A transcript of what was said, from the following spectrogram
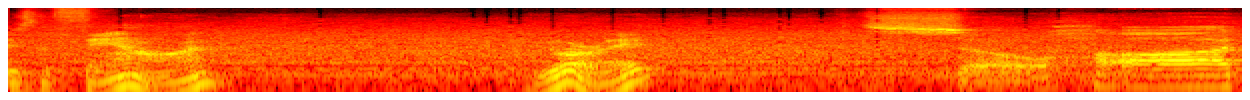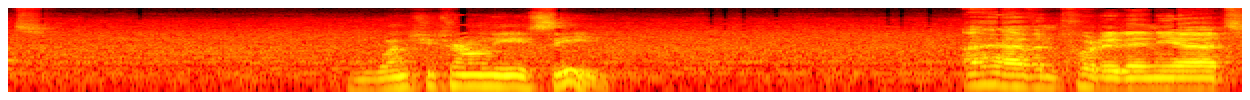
is the fan on? You alright? So hot. Why don't you turn on the AC? I haven't put it in yet.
